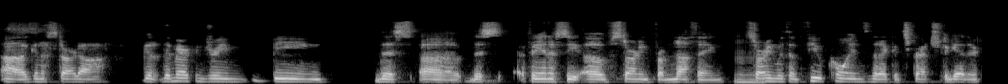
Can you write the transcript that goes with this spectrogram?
uh gonna start off gonna, the American dream being this uh this fantasy of starting from nothing, Mhm. starting with a few coins that I could scratch together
